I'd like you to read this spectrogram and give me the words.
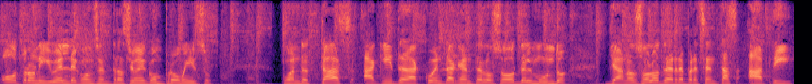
otro nivel de concentración y compromiso. Cuando estás aquí te das cuenta que ante los ojos del mundo ya no solo te representas a ti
